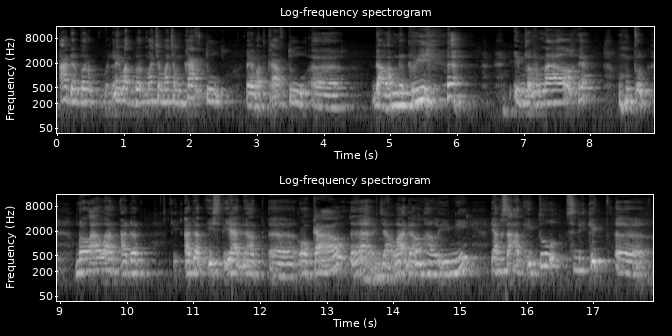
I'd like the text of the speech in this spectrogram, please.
ada ber, lewat macam-macam kartu lewat kartu eh, dalam negeri internal ya untuk melawan adat adat istiadat eh, lokal eh, Jawa dalam hal ini yang saat itu sedikit eh,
